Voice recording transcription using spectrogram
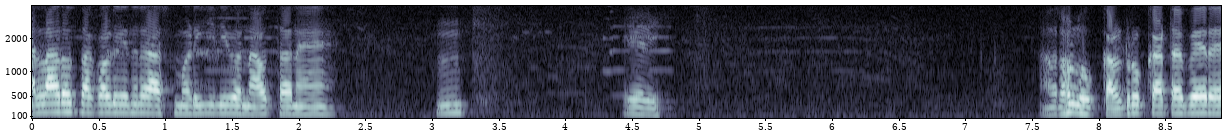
ಎಲ್ಲರೂ ತಗೊಳ್ಳಿ ಅಂದರೆ ಅಷ್ಟು ಮಡಗಿದ್ದೀವ ನಾವು ತಾನೇ? ಹ್ಞೂ ಹೇಳಿ. ಅದರಲ್ಲೂ ಕಳ್ಳರು ಕಾಟ ಬೇರೆ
